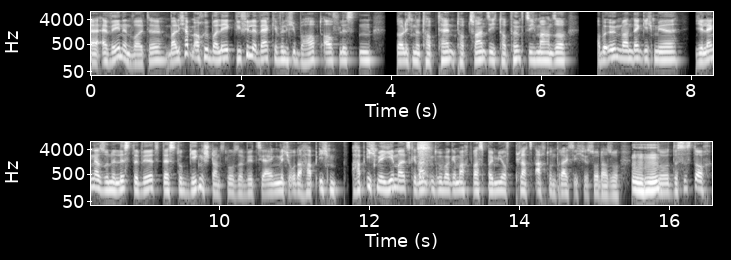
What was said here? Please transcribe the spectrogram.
äh, erwähnen wollte, weil ich habe mir auch überlegt, wie viele Werke will ich überhaupt auflisten? Soll ich eine Top 10, Top 20, Top 50 machen, so? Aber irgendwann denke ich mir, je länger so eine Liste wird, desto gegenstandsloser wird sie eigentlich. Oder habe ich, hab ich mir jemals Gedanken drüber gemacht, was bei mir auf Platz 38 ist oder so? Mhm. So, das ist doch,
